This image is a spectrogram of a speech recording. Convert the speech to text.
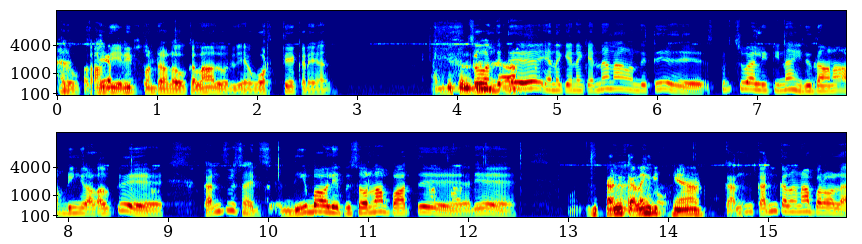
அது உட்காந்து எடிட் பண்ற அளவுக்கெல்லாம் அது ஒரு ஒர்த்தே கிடையாது. ஸோ வந்துட்டு எனக்கு எனக்கு என்னன்னா வந்துட்டு ஸ்பிரிச்சுவாலிட்டினா இதுதானா அப்படிங்கிற அளவுக்கு கன்ஃபியூஸ் ஆயிடுச்சு. தீபாவளி எபிசோட்லாம் பார்த்து அப்படியே கண் கலங்கிட்டீங்க. கண் கண் கலங்கினா பரவாயில்ல.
